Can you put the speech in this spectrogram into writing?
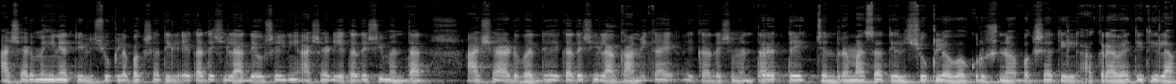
आषाढ महिन्यातील शुक्ल पक्षातील एकादशीला देवशयनी आषाढी एकादशी म्हणतात. आषाढ वैद्य एकादशीला कामिका एकादशी म्हणतात. प्रत्येक चंद्रमासातील शुक्ल व कृष्ण पक्षातील अकराव्या तिथीला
